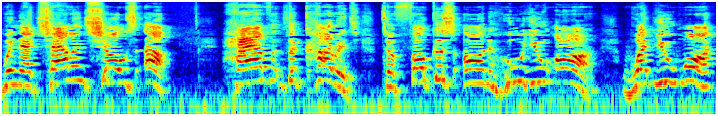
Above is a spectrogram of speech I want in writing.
when that challenge shows up. Have the courage to focus on who you are, what you want,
